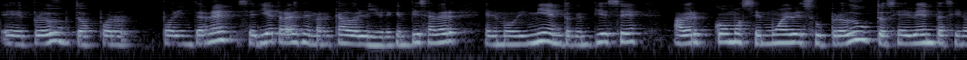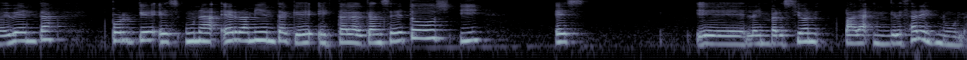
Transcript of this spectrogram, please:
eh, productos por, por internet, sería a través de Mercado Libre, que empiece a ver el movimiento, que empiece a ver cómo se mueve su producto, si hay venta, si no hay venta, porque es una herramienta que está al alcance de todos y es eh, la inversión para ingresar es nula.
